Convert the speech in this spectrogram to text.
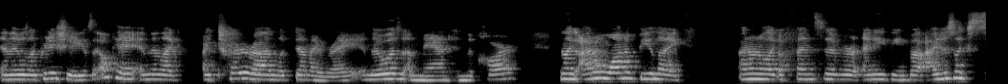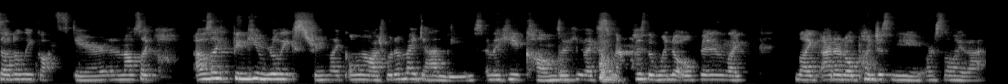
and it was like pretty shady. It's like okay, and then like I turned around, looked at my right, and there was a man in the car. And like I don't want to be like I don't know, like offensive or anything, but I just like suddenly got scared, and I was like, I was like thinking really extreme, like oh my gosh, what if my dad leaves and then he comes and he like smashes the window open, like like I don't know, punches me or something like that.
